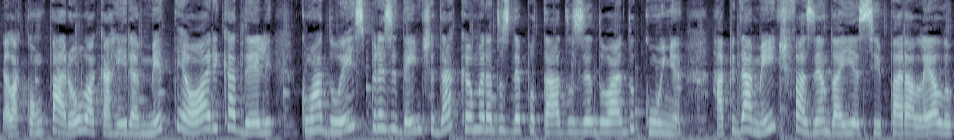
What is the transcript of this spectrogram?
Ela comparou a carreira meteórica dele com a do ex-presidente da Câmara dos Deputados, Eduardo Cunha. Rapidamente fazendo aí esse paralelo,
